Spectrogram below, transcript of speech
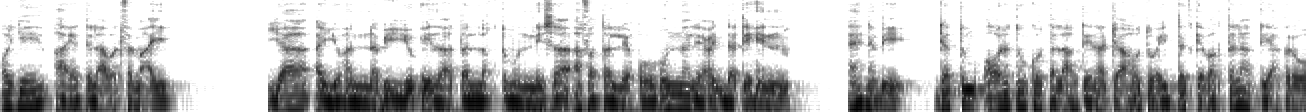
اور یہ آیت تلاوت فرمائی۔ یا ایوہ النبی اذا طلقتم النساء فطلقوهن لعدتهن اے نبی، جب تم عورتوں کو طلاق دینا چاہو تو عدت کے وقت طلاق دیا کرو۔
